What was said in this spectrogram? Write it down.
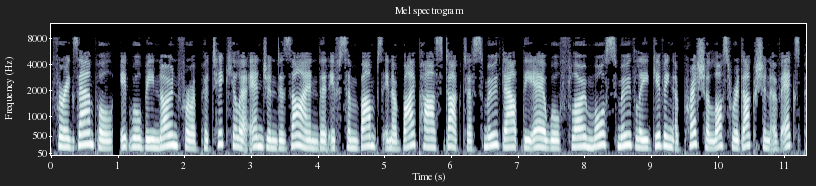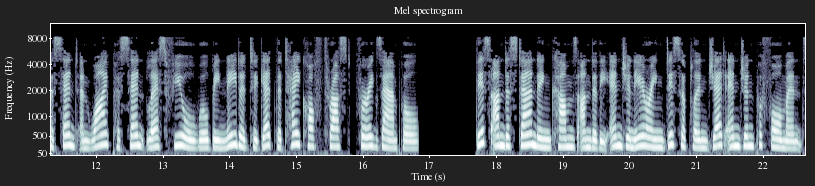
For example, it will be known for a particular engine design that if some bumps in a bypass duct are smoothed out the air will flow more smoothly giving a pressure loss reduction of X percent and Y percent less fuel will be needed to get the takeoff thrust, for example. This understanding comes under the engineering discipline jet engine performance.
